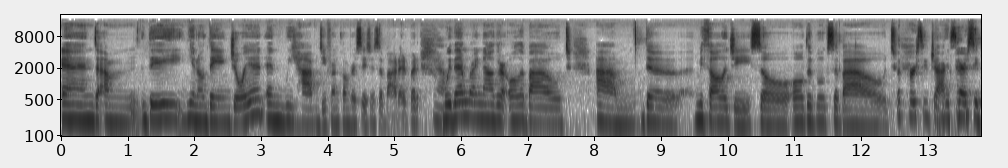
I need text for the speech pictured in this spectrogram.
and um, they, you know, they enjoy it, and we have different conversations about it. But Yeah. with them right now, they're all about um, the mythology. So all the books about the Percy Jackson. the Percy book.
